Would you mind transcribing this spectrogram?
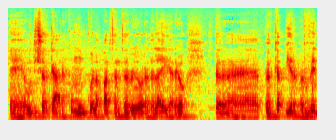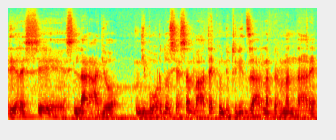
eh, o di cercare comunque la parte anteriore dell'aereo per, per, capire, per vedere se, se la radio di bordo si è salvata e quindi utilizzarla per mandare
